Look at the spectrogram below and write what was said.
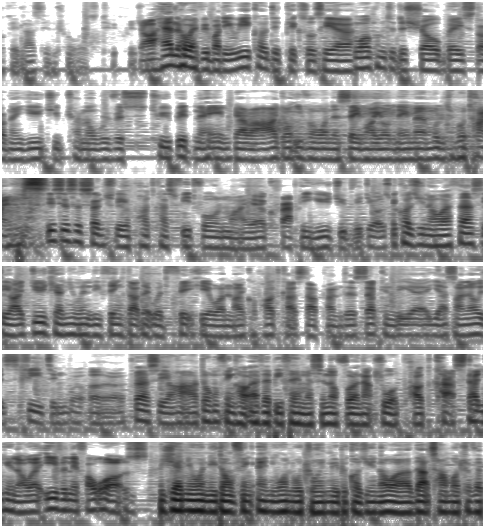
Okay, last intro was too quick. Oh, hello everybody, Recoded Pixels here. Welcome to the show based on a YouTube channel with a stupid name. Yeah, I don't even want to say my own name uh, multiple times. This is essentially a podcast feed for my uh, crappy YouTube videos because, you know, uh, firstly, I do genuinely think that they would fit here on like a podcast app, and uh, secondly, uh, yes, I know it's cheating, but uh, firstly, I don't think I'll ever be famous enough for an actual podcast, and you know, uh, even if I was, I genuinely don't think anyone will join me because, you know, that's how much of a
